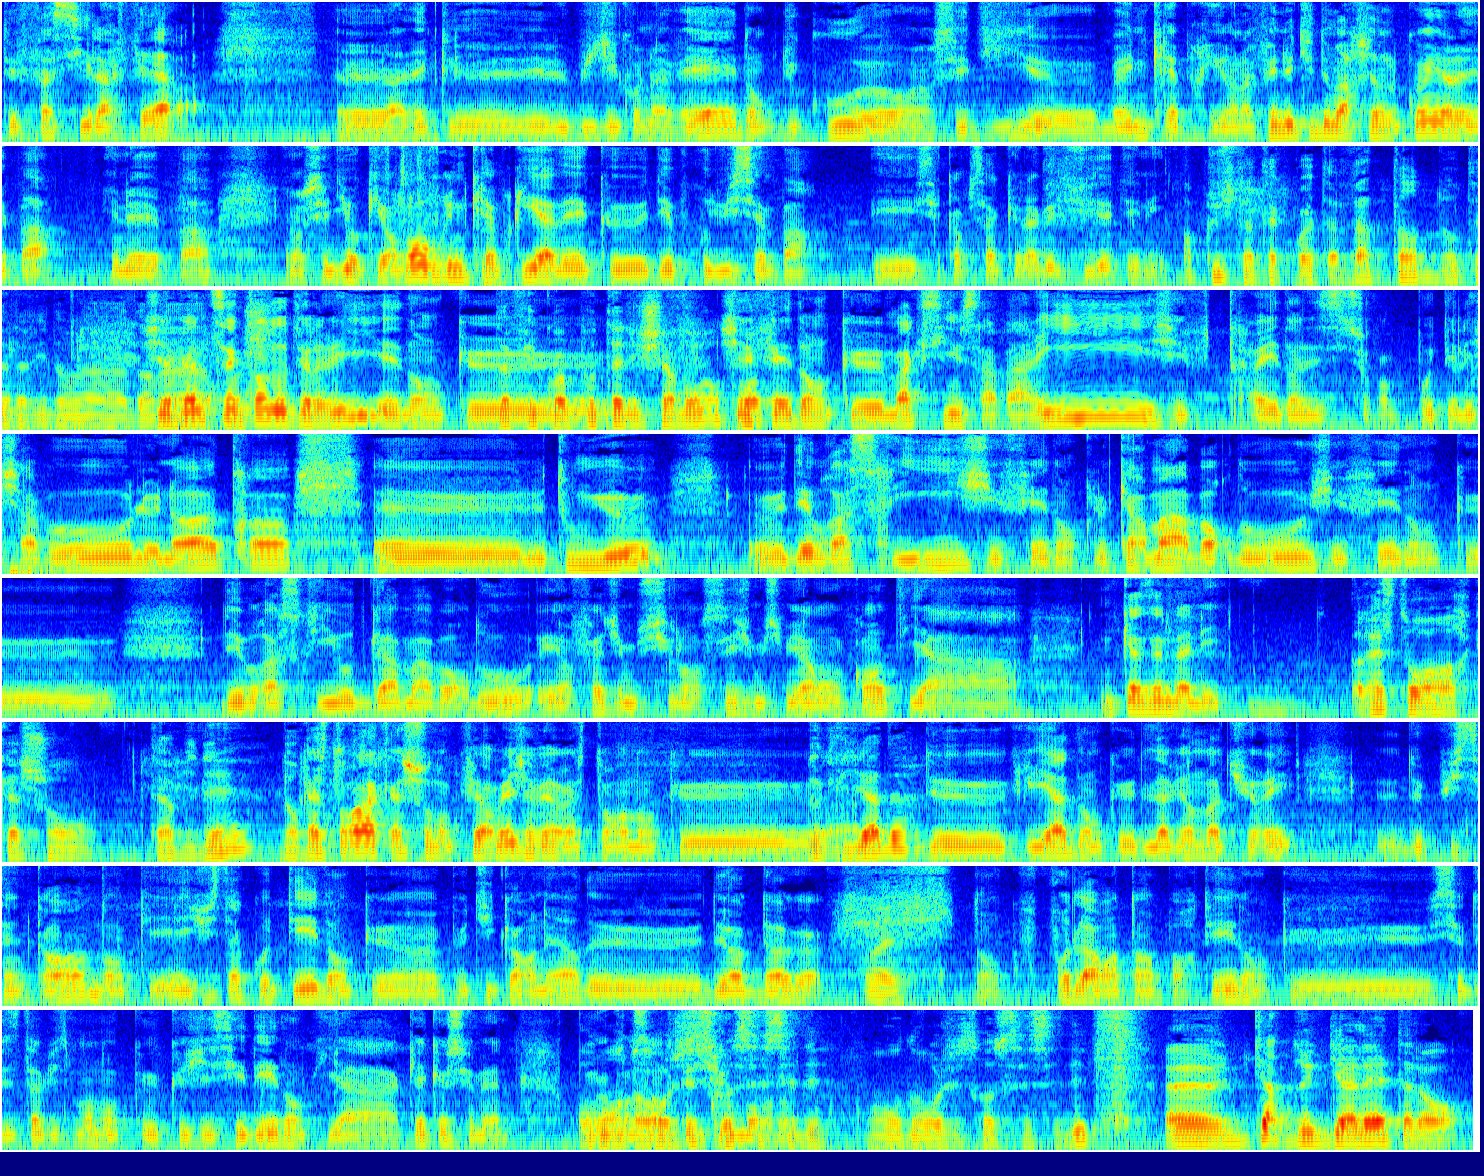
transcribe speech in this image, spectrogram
de facile à faire euh, avec le, budget qu'on avait. Donc, du coup, euh, on s'est dit, ben, une crêperie. On a fait une étude de marché dans le coin, il n'y en avait pas. Il n'y en avait pas. Et on s'est dit, OK, on va ouvrir une crêperie avec des produits sympas. Et c'est comme ça que la belle Suzette est née. En plus, toi, t'as quoi? T'as 20 ans d'hôtellerie dans la. dans J'ai la 25 poche? ans d'hôtellerie et donc. euh, T'as fait quoi? Potel et Chameau en J'ai fait donc euh, Maxims à Paris, j'ai travaillé dans des institutions comme Potel et Chabot, Le Nôtre, euh, Le Tout Mieux, euh, des brasseries, j'ai fait donc le Karma à Bordeaux, j'ai fait donc euh, des brasseries haut de gamme à Bordeaux et en fait je me suis lancé, je me suis mis à mon compte il y a une quinzaine d'années. Restaurant Arcachon terminé. Donc, Restaurant à Cachon donc fermé, j'avais un restaurant donc euh, de grillade? de grillade, donc euh, de la viande maturée euh, depuis 5 ans. Donc, et juste à côté, donc un petit corner de, de hot dog. Ouais. Donc pour de la vente à emporter. Donc c'est deux établissements donc, que j'ai cédé donc, il y a quelques semaines. On enregistre au. CCD. On enregistre au CCD. Une carte de galette, alors,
